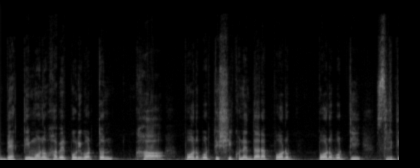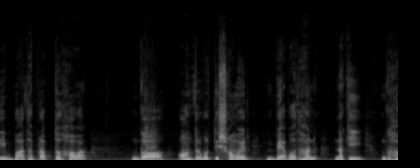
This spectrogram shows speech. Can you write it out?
ব্যক্তি মনোভাবের পরিবর্তন। খ, পরবর্তী শিখনের দ্বারা পর, পরবর্তী স্মৃতি বাধাপ্রাপ্ত হওয়া। গ, অন্তর্বর্তী সময়ের ব্যবধান নাকি ঘ,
